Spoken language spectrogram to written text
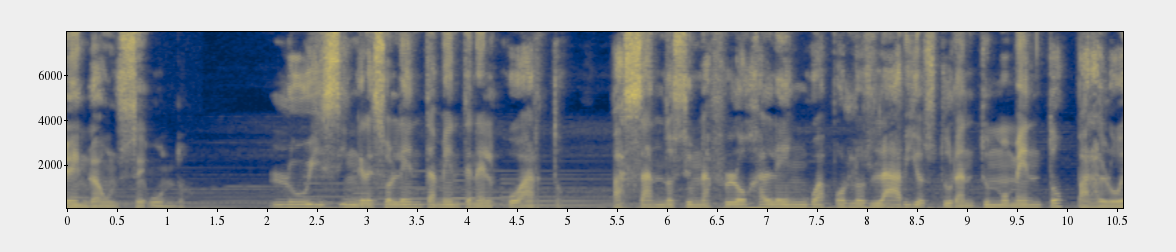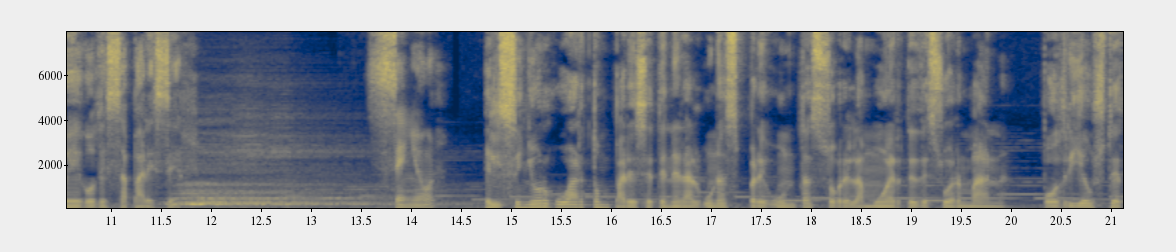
Venga un segundo. Luis ingresó lentamente en el cuarto, pasándose una floja lengua por los labios durante un momento para luego desaparecer. Señor. El señor Wharton parece tener algunas preguntas sobre la muerte de su hermana. ¿Podría usted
